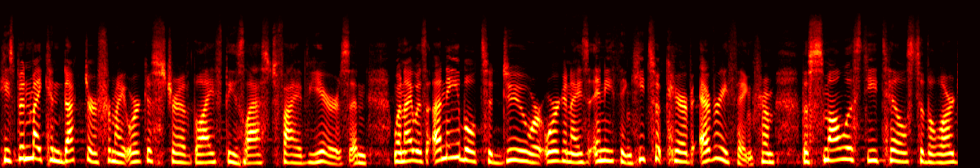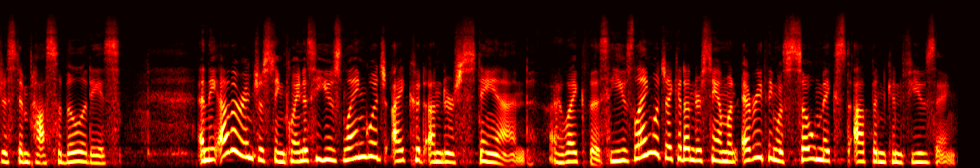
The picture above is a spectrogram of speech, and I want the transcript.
He's been my conductor for my orchestra of life these last five years. And when I was unable to do or organize anything, he took care of everything from the smallest details to the largest impossibilities. And the other interesting point is he used language I could understand. I like this. He used language I could understand when everything was so mixed up and confusing.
